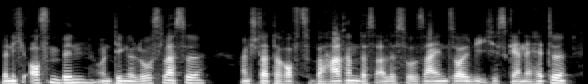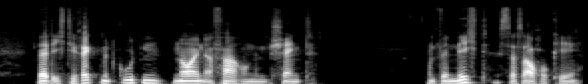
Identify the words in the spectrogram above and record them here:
wenn ich offen bin und Dinge loslasse, anstatt darauf zu beharren, dass alles so sein soll, wie ich es gerne hätte, werde ich direkt mit guten, neuen Erfahrungen beschenkt. Und wenn nicht, ist das auch okay.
